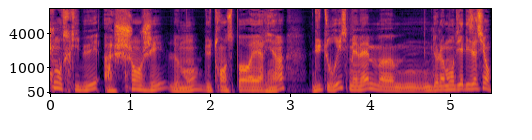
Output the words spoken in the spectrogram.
contribué à changer le monde du transport aérien, du tourisme et même euh, de la mondialisation.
